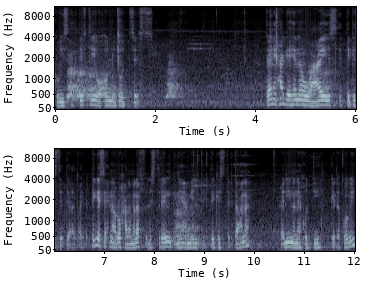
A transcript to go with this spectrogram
quiz activity وأقول له dot this تاني حاجة هنا هو عايز ال text بتاعي. طيب ال text إحنا هنروح على ملف ال string نعمل ال text بتاعنا. خلينا ناخد دي كده copy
